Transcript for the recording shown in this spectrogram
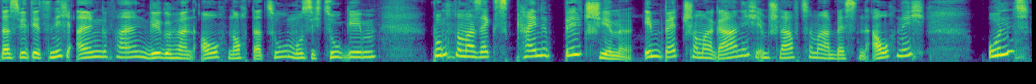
das wird jetzt nicht allen gefallen, wir gehören auch noch dazu, muss ich zugeben. Punkt Nummer 6, keine Bildschirme. Im Bett schon mal gar nicht, im Schlafzimmer am besten auch nicht. Und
